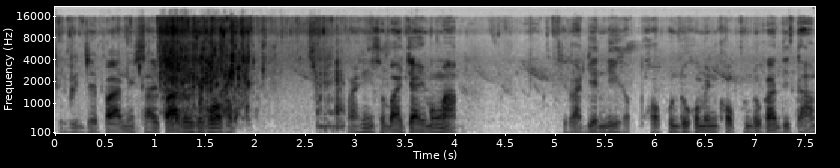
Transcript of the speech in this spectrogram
ที่เป็นสายป่านี่สายป่าโดยเฉพาะครับมาที่นี่สบายใจมากๆ อากาศเย็นดีครับ ขอบคุณทุกคอมเมนต์ ขอบคุณทุกการติดตาม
